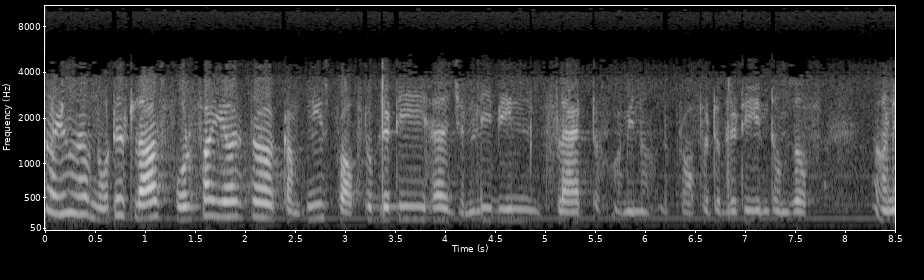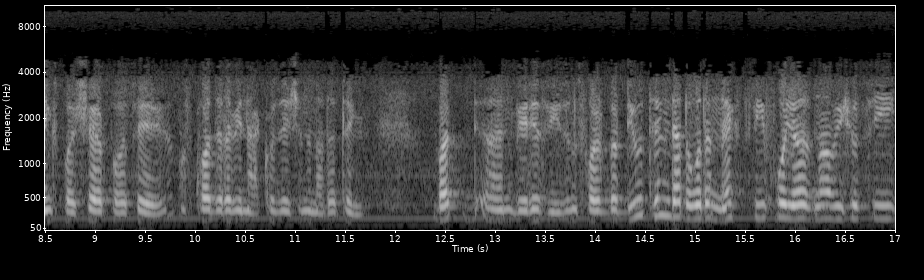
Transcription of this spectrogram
So, you know, I've noticed last four or five years the company's profitability has generally been flat. I mean, the profitability in terms of earnings per share per se. Of course, there have been acquisitions and other things, but and various reasons for it. But do you think that over the next three, four years now we should see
